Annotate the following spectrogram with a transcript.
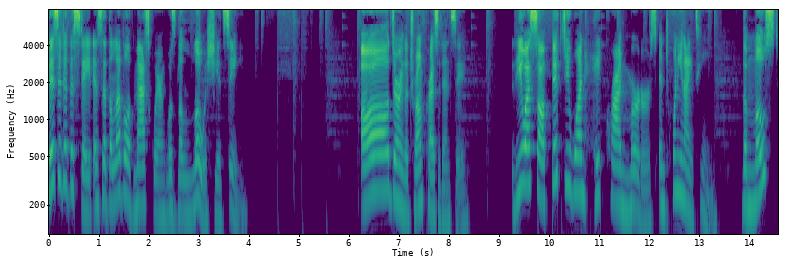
visited the state and said the level of mask wearing was the lowest she had seen. All during the Trump presidency. The US saw 51 hate crime murders in 2019, the most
